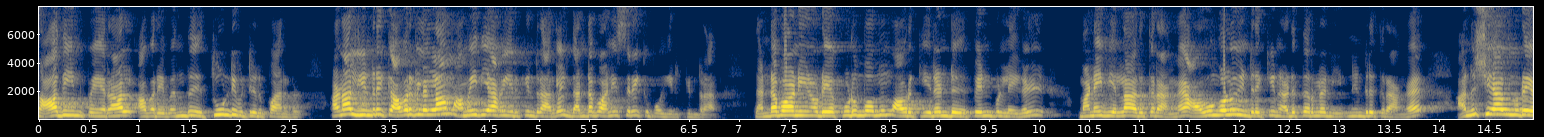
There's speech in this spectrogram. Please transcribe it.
சாதியின் பெயரால் அவரை வந்து தூண்டிவிட்டிருப்பார்கள். ஆனால் இன்றைக்கு அவர்களெல்லாம் அமைதியாக இருக்கின்றார்கள். தண்டபாணி சிறைக்கு போயிருக்கின்றார். தண்டபாணியினுடைய குடும்பமும் அவருக்கு இரண்டு பெண் பிள்ளைகள் மனைவி எல்லாம் இருக்கிறாங்க. அவங்களும் இன்றைக்கு நடுத்தரில் நின்றுருக்கிறாங்க. அனுஷியாவினுடைய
